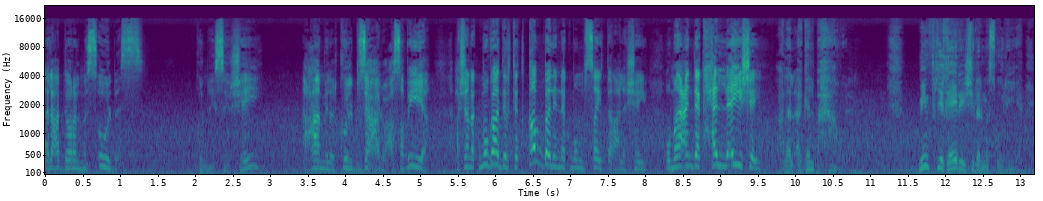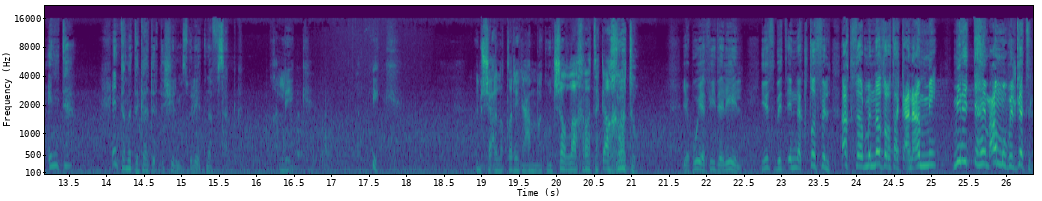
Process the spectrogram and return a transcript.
ألعب دور المسؤول بس. كل ما يصير شيء اعامل الكل بزعل وعصبية. عشانك مو قادر تتقبل إنك مو مسيطر على شيء وما عندك حل لأي شيء. على الأقل بحاول. مين في غيري يشيل المسؤولية؟ أنت؟ أنت ما أنت قادر تشيل مسؤولية نفسك. خليك. خليك. امشي على طريق عمك وإن شاء الله آخرتك آخرته. يا أبويا في دليل يثبت إنك طفل أكثر من نظرتك عن عمي؟ مين اتهم عمه بالقتل؟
